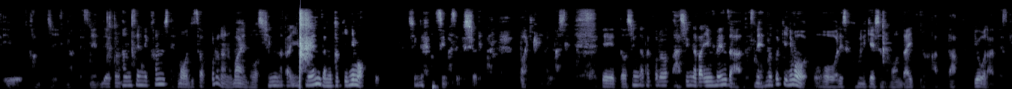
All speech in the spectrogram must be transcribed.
っていう感じなんですね。で、この感染に関しても、実はコロナの前の新型インフルエンザの時にも、新型、すいません、後ろでバキってなりまして。えっ、と、新型コロあ、新型インフルエンザですね、の時にも、リスクコミュニケーションの問題っていうのがあったようなんですけど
